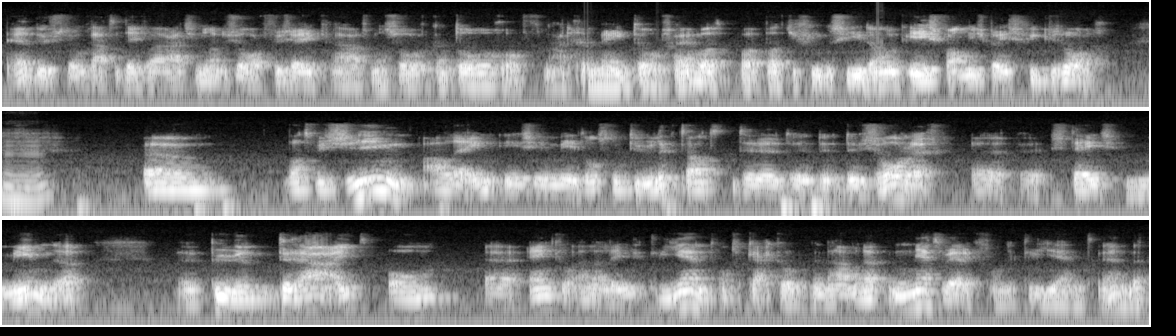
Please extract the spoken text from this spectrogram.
hè, dus dan gaat de declaratie naar de zorgverzekeraar, naar het zorgkantoor of naar de gemeente of hè, wat, wat, wat je financier dan ook is van die specifieke zorg. Mhm. Um, wat we zien alleen is inmiddels natuurlijk dat de, de, de, de zorg uh, steeds minder uh, puur draait om enkel en alleen de cliënt. Want we kijken ook met name naar het netwerk van de cliënt. Hè. Dat,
